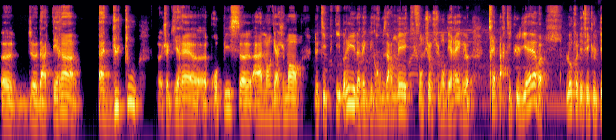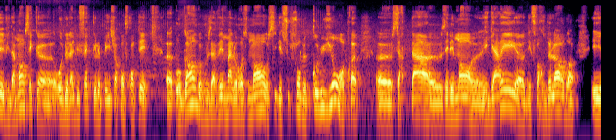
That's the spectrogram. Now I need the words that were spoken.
d'un terrain du tout, euh, je dirais, euh, propice euh, à un engagement de type hybride avec des groupes armés qui fonctionnent selon des règles très particulières. L'autre difficulté, évidemment, c'est que, au-delà du fait que le pays soit confronté aux gangs, vous avez malheureusement aussi des soupçons de collusion entre certains éléments égarés des forces de l'ordre et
